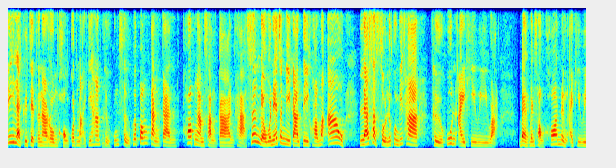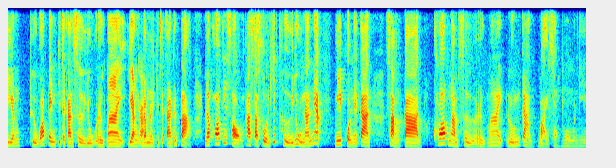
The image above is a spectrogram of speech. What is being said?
นี่แหละคือเจตนารมณ์ของกฎหมายที่ห้ามถือหุ้นสื่อเพื่อป้องกันการครอบงำสั่งการค่ะ ซึ่งเดี๋ยววันนี้จะมีการตีความว่าอ้าวแล้วสัดส่วนที่คุณพิธาถือหุ้นไอทีวีว่ะ แบ่งเป็น 2 ข้อหนึ่งไอทีวียังถือว่าเป็นกิจการสื่ออยู่หรือไม่ยังค่ะดำเนินกิจการหรือเปล่า และข้อที่ 2 ค่ะ สัดส่วนที่ถืออยู่นั้นเนี่ยมีผลในการสั่งการครอบงำสื่อหรือไม่ลุ้นกันบ่าย2โมงวันนี้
